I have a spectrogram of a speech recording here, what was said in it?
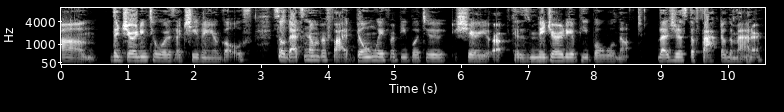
um, the journey towards achieving your goals. So that's number five. Don't wait for people to share you up because majority of people will not. That's just the fact of the matter.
